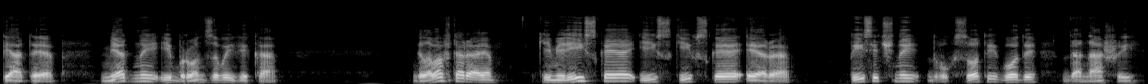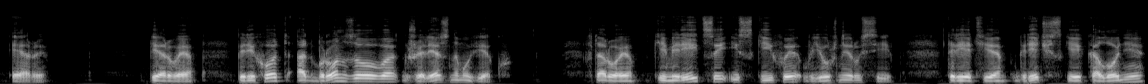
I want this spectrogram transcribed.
Пятое. Медный и бронзовый века. Глава вторая. Кемерийская и скифская эра. Тысячный, двухсотые годы до нашей эры. Первое. Переход от бронзового к железному веку. Второе. Кемерийцы и скифы в Южной Руси. Третье. Греческие колонии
